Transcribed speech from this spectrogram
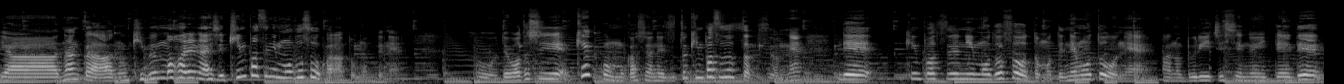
いやーなんかあの気分も晴れないし金髪に戻そうかなと思ってね。そう。で私結構昔はねずっと金髪だったんですよね。で金髪に戻そうと思って根元をねあのブリーチして抜いてで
